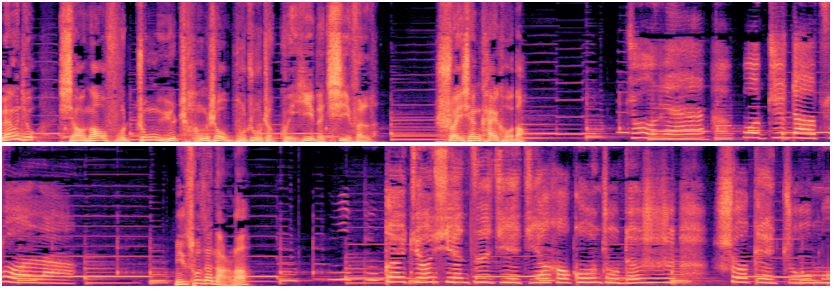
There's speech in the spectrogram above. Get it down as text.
良久，小脑斧终于承受不住这诡异的气氛了，率先开口道：“主人，我知道错了。你错在哪儿了？”我不该将仙子姐姐和公主的事说给祖母。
